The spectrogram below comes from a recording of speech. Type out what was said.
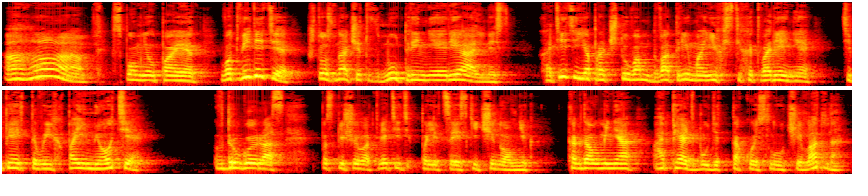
«Ага», – вспомнил поэт, – «вот видите, что значит внутренняя реальность? Хотите, я прочту вам два-три моих стихотворения? Теперь-то вы их поймете?» «В другой раз», – поспешил ответить полицейский чиновник, – «когда у меня опять будет такой случай, ладно?»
